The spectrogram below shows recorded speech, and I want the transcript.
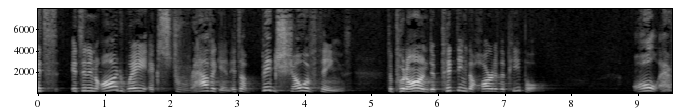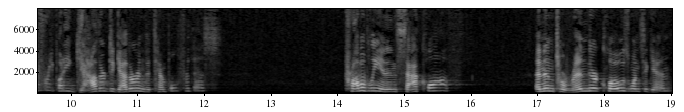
It's, it's in an odd way extravagant. It's a big show of things to put on, depicting the heart of the people. All, everybody gathered together in the temple for this? Probably in sackcloth? And then to rend their clothes once again?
